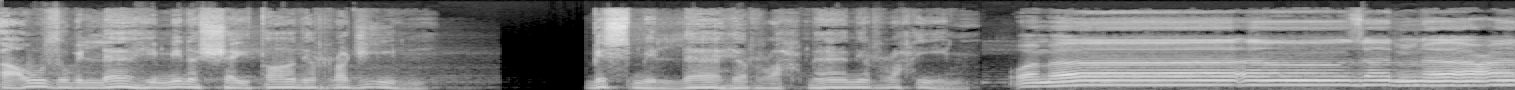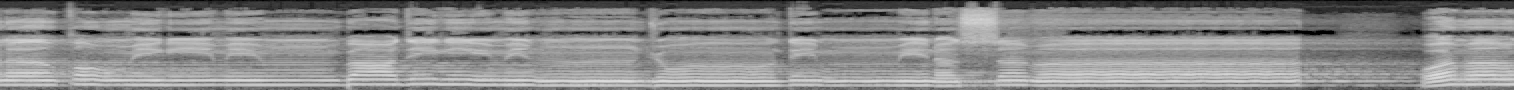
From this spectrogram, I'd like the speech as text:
أعوذ بالله من الشيطان الرجيم. بسم الله الرحمن الرحيم. وما أنزلنا على قومه من بعده من جند من السماء وما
